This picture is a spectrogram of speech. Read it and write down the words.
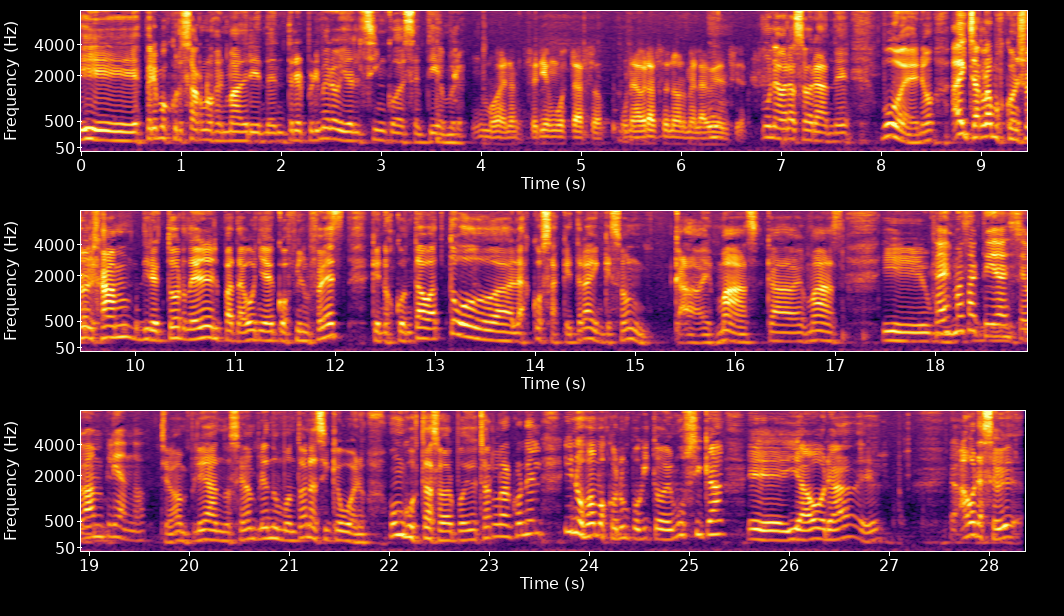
y esperemos cruzarnos en Madrid entre el primero y el 5 de septiembre. Bueno, sería un gustazo. Un abrazo enorme a la audiencia. Un, abrazo grande. Bueno, ahí charlamos con Joel Ham, director del Patagonia Eco Film Fest, que nos contaba todas las cosas que traen, que son cada vez más, cada vez más. Y, cada vez más actividades, se va ampliando. Se va ampliando, se va ampliando un montón, así que bueno, un gustazo haber podido charlar con él. Y nos vamos con un poquito de música. Eh, y ahora, eh, ahora se ve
